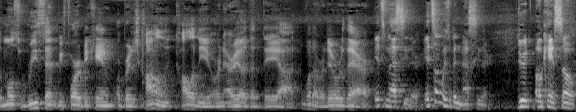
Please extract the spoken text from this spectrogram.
the most recent before it became a British colony, colony or an area that they uh, whatever they were there. It's messy there. It's always been messy there, dude. Okay, so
